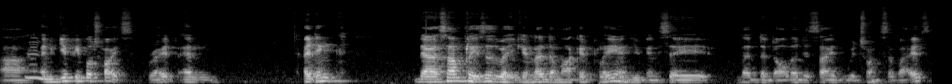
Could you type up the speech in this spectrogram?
uh, Hmm. and give people choice, right? And I think there are some places where you can let the market play and you can say let the dollar decide which one survives.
